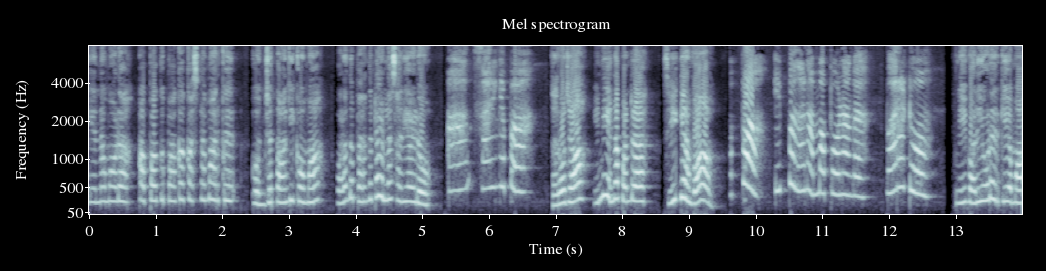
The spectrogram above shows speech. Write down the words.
என்னமோடா அப்பாக்கு பார்க்க கஷ்டமா இருக்கு. கொஞ்சம் தாங்கிக்கோமா. குழந்தை பிறந்துட்டா எல்லாம் சரியாயிடும். சரிங்கப்பா. சரோஜா இன்னும் என்ன பண்ற? சீக்கிரம் வா. அப்பா இப்பதான் அம்மா போனாங்க. வரட்டும் நீ வலியோட இருக்கியம்மா.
